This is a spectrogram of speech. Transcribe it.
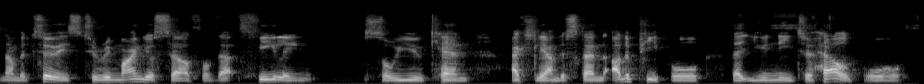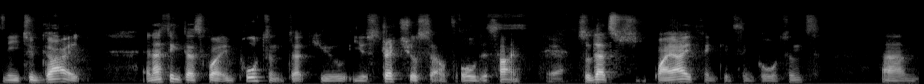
number two is to remind yourself of that feeling so you can actually understand other people that you need to help or need to guide. And I think that's quite important that you, you stretch yourself all the time. Yeah. So that's why I think it's important. Um,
